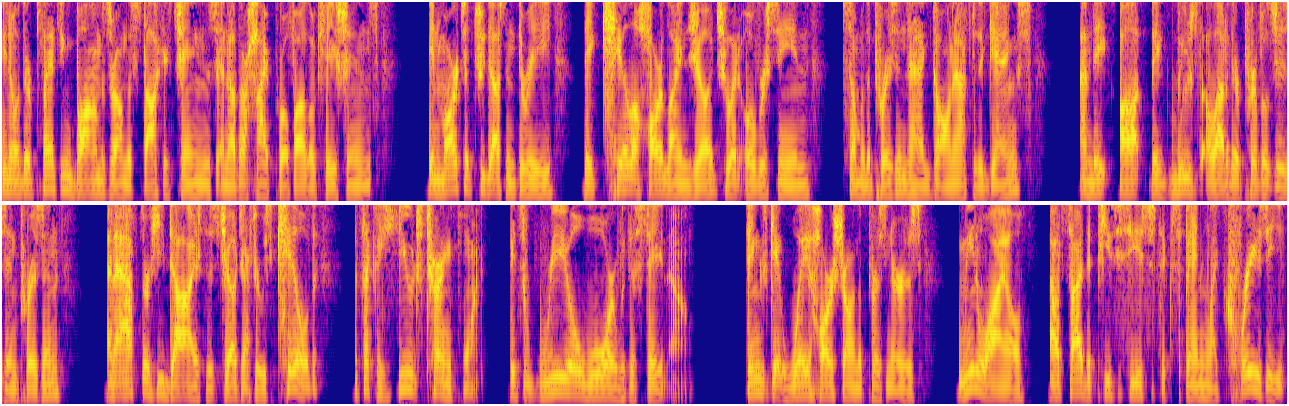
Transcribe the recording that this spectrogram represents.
You know, they're planting bombs around the stock exchange and other high profile locations. In March of 2003, they kill a hardline judge who had overseen some of the prisons and had gone after the gangs. And they uh, they lose a lot of their privileges in prison. And after he dies, this judge, after he was killed, it's like a huge turning point. It's real war with the state now. Things get way harsher on the prisoners. Meanwhile, outside, the PCC is just expanding like crazy.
